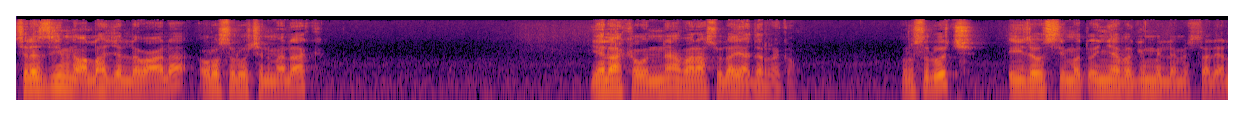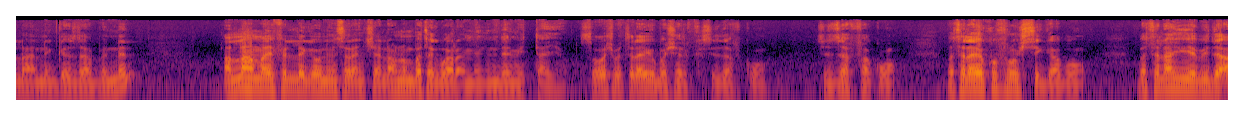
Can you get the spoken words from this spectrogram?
ስለዚህም ነው አላህ ጀለ ወዓላ ሩሱሎችን መላክ የላከውና በራሱ ላይ ያደረገው። ሩሱሎች ይዘው ሲመጡ እኛ በግምል ለምሳሌ አላህ እንገዛ ብንል አላህ ማይፈለገው ልንሰራ እንችላለን። አሁንም በተግባር እንደሚታየው ሰዎች በተለያዩ በሽርክ ሲዘፍቁ ሲዘፈቁ በተለያዩ ክፍሮች ሲገቡ በተለያዩ የቢድአ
